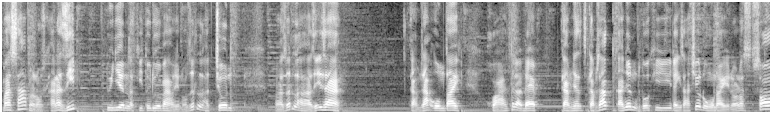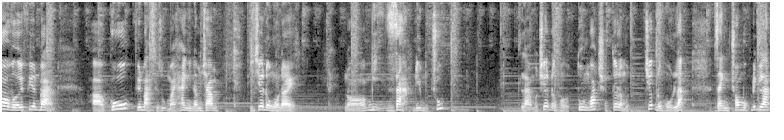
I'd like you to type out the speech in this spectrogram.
ma sát và nó khá là rít. Tuy nhiên là khi tôi đưa vào thì nó rất là trơn và rất là dễ dàng. Cảm giác ôm tay khóa rất là đẹp. Cảm nhận cảm giác cá nhân của tôi khi đánh giá chiếc đồng hồ này đó là so với phiên bản à, cũ phiên bản sử dụng máy 2500 thì chiếc đồng hồ này nó bị giảm đi một chút là một chiếc đồng hồ tool watch tức là một chiếc đồng hồ lặn dành cho mục đích lặn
